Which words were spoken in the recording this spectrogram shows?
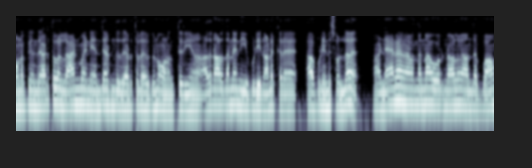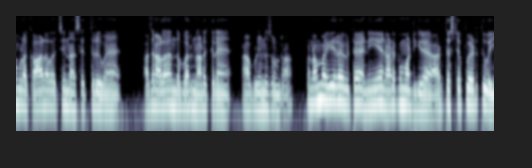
உனக்கு இந்த இடத்துல லேண்ட்மைன் எந்த இடத்துல இடத்துல இருக்குன்னு உனக்கு தெரியும். அதனால தானே நீ இப்படி நடக்கிற? அப்படின்னு சொல்ல நான் நேராக நடந்தேன்னா ஒரு நாள் அந்த பாம்பில் காலை வச்சு நான் செத்துருவேன். அதனால தான் இந்த மாதிரி நடக்கிறேன். அப்படின்னு சொல்கிறான் இப்போ நம்ம ஹீரோ கிட்ட நீ ஏன் நடக்க மாட்டேங்கிற? அடுத்த ஸ்டெப்பு எடுத்து வை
